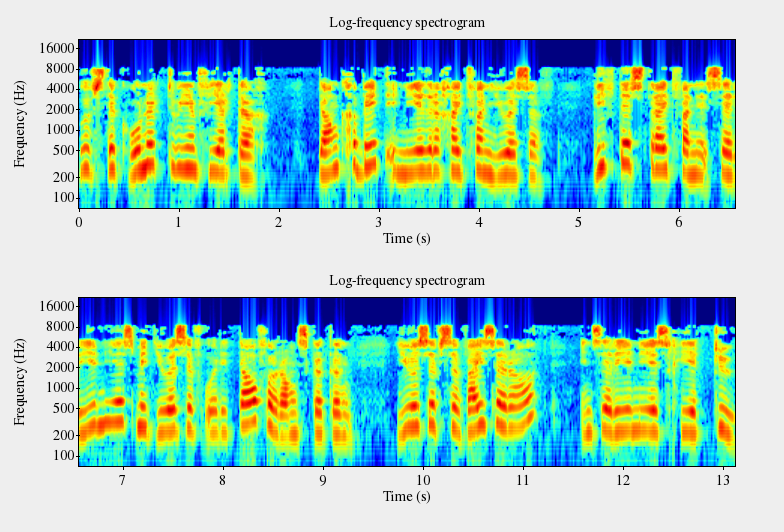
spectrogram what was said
Hoofstuk 142 Dankgebed en nederigheid van Joosef Liefdestrijd van Sirenius met Joosef oor die tafelrangskikking Joosefse wijse raad en Sirenius gee toe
